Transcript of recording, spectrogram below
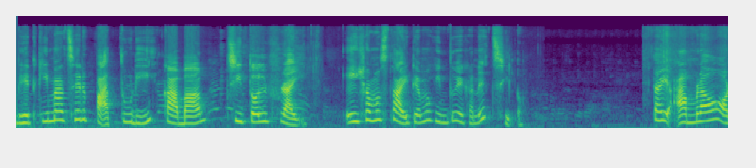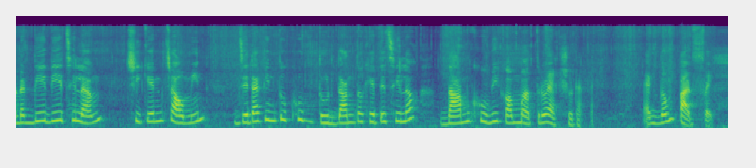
ভেটকি মাছের পাতুরি, কাবাব, চিতল ফ্রাই এই সমস্ত আইটেমও কিন্তু এখানে ছিল। তাই আমরাও অর্ডার দিয়ে দিয়েছিলাম চিকেন চাউমিন। যেটা কিন্তু খুব দুর্দান্ত খেতে ছিল। দাম খুবই কম মাত্র একশো টাকা একদম পারফেক্ট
